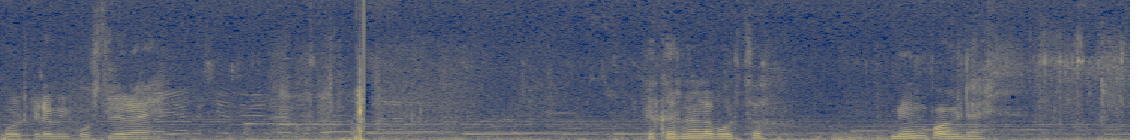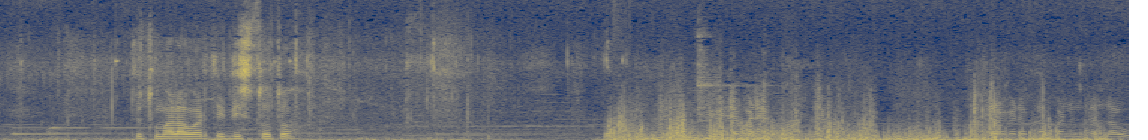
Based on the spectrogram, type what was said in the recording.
पोर्टकडे मी पोचलेलो आहे. हे कर्नाला पोर्टचं मेन पॉईंट आहे. तो तुम्हाला वरती दिसतो तो. आपण जाऊ.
